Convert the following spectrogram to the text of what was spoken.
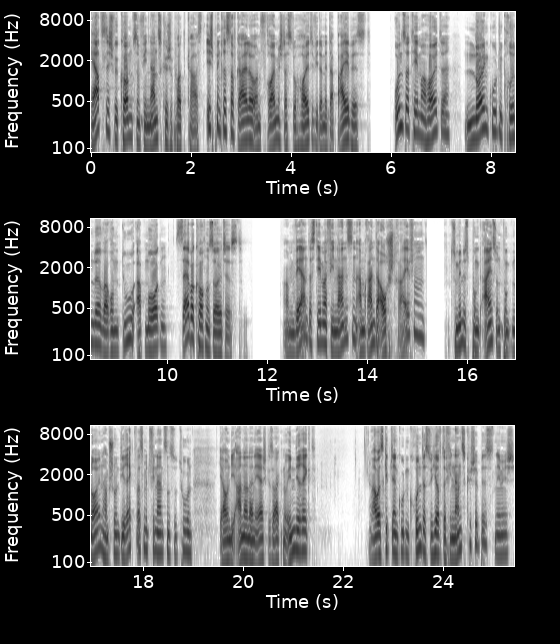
Herzlich willkommen zum Finanzküche Podcast. Ich bin Christoph Geiler und freue mich, dass du heute wieder mit dabei bist. Unser Thema heute, neun gute Gründe, warum du ab morgen selber kochen solltest. Ähm, während das Thema Finanzen am Rande auch streifen, zumindest Punkt 1 und Punkt 9 haben schon direkt was mit Finanzen zu tun. Ja, und die anderen dann ehrlich gesagt nur indirekt. Aber es gibt ja einen guten Grund, dass du hier auf der Finanzküche bist, nämlich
